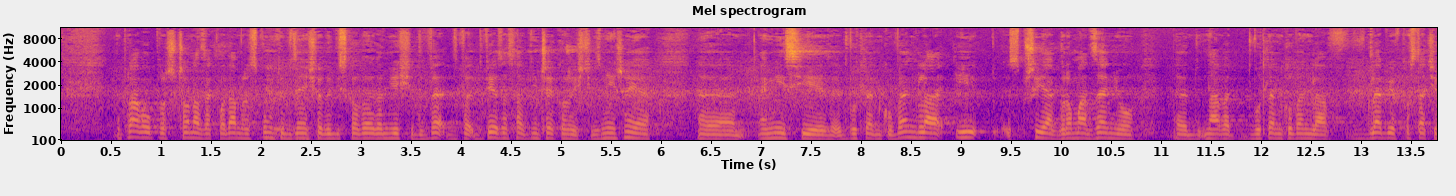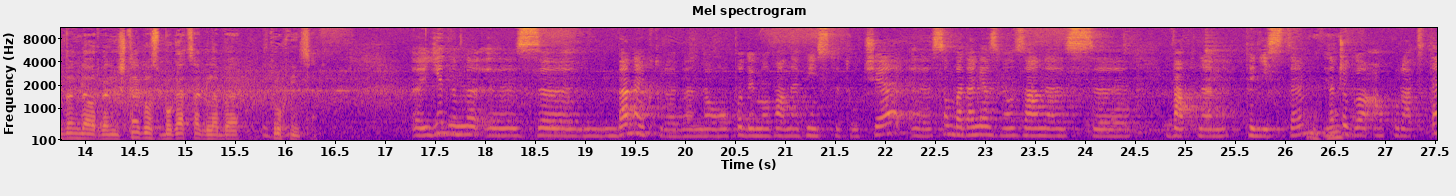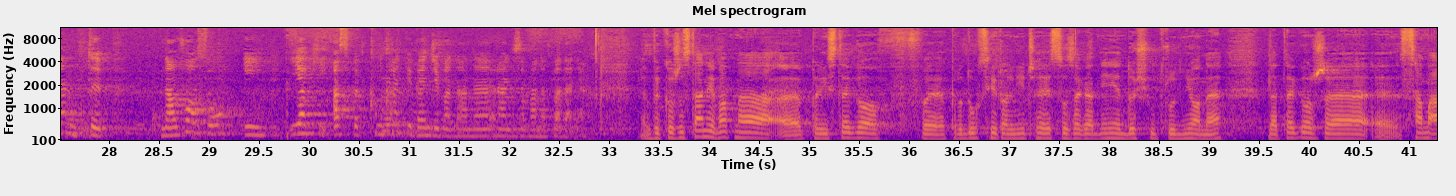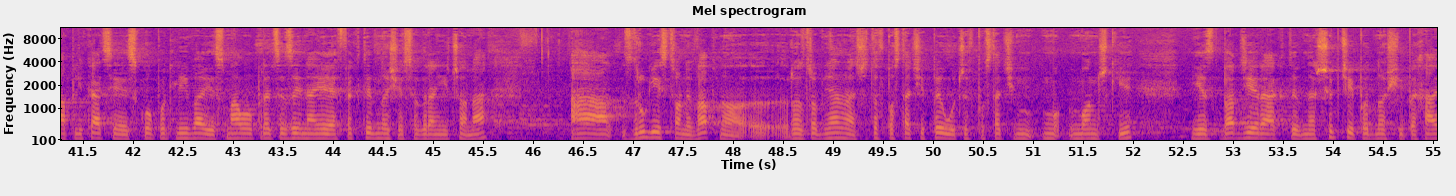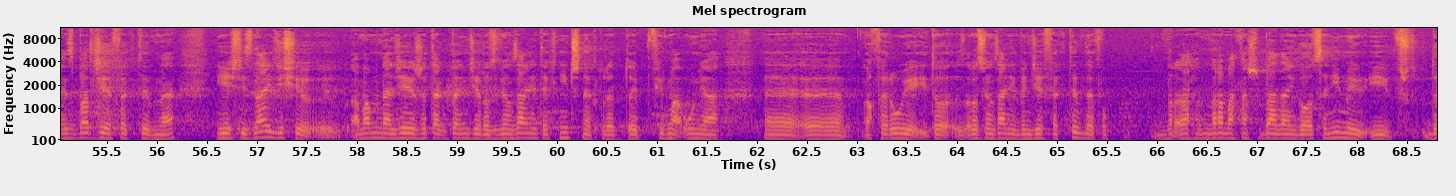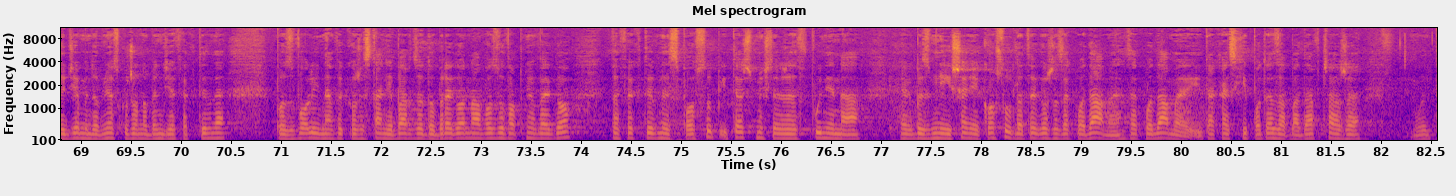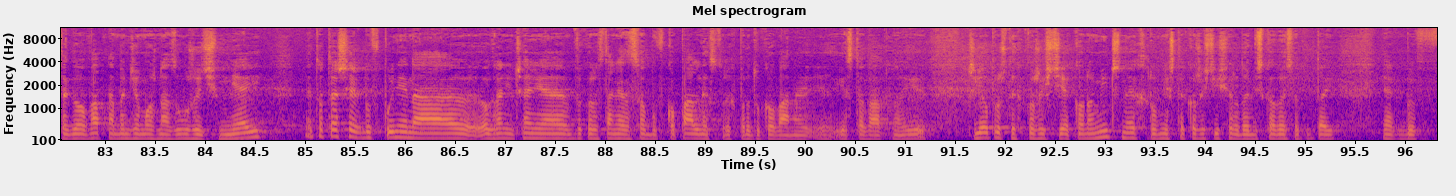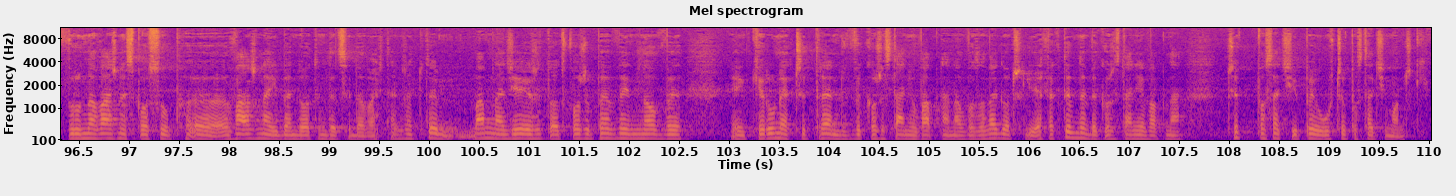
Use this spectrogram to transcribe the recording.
uprawa uproszczona zakładamy, że z punktu widzenia środowiskowego niesie dwie, dwie, zasadnicze korzyści. Zmniejszenie e, emisji dwutlenku węgla i sprzyja gromadzeniu e, nawet dwutlenku węgla w glebie w postaci węgla organicznego, wzbogaca glebę w próchnicy. Jednym e, z badań, które będą podejmowane w Instytucie, e, są badania związane z wapnem pylistym. Dlaczego akurat ten typ nawozu i jaki aspekt konkretnie będzie badany, realizowany w badaniach? Wykorzystanie wapna e, pelistego w produkcji rolniczej jest to zagadnienie dość utrudnione, dlatego że sama aplikacja jest kłopotliwa, jest mało precyzyjna, jej efektywność jest ograniczona. A z drugiej strony wapno e, rozdrobnione, czy to w postaci pyłu, czy w postaci mączki, jest bardziej reaktywne, szybciej podnosi pH, jest bardziej efektywne. I jeśli znajdzie się, y, a mamy nadzieję, że tak będzie, rozwiązanie techniczne, które tutaj firma Unia e, e, oferuje i to rozwiązanie będzie efektywne w ra- w ramach naszych badań go ocenimy i dojdziemy do wniosku, że ono będzie efektywne, pozwoli na wykorzystanie bardzo dobrego nawozu wapniowego w efektywny sposób i też myślę, że wpłynie na jakby zmniejszenie kosztów, dlatego że zakładamy, zakładamy i taka jest hipoteza badawcza, że tego wapna będzie można zużyć mniej, to też jakby wpłynie na ograniczenie wykorzystania zasobów kopalnych, z których produkowane jest to wapno. I, czyli oprócz tych korzyści ekonomicznych, również te korzyści środowiskowe są tutaj jakby w równoważny sposób e, ważne i będą o tym decydować. Także tutaj mam nadzieję, że to otworzy pewien nowy e, kierunek czy trend w wykorzystaniu wapna nawozowego, czyli efektywne wykorzystanie wapna czy w postaci pyłów, czy w postaci mączki.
